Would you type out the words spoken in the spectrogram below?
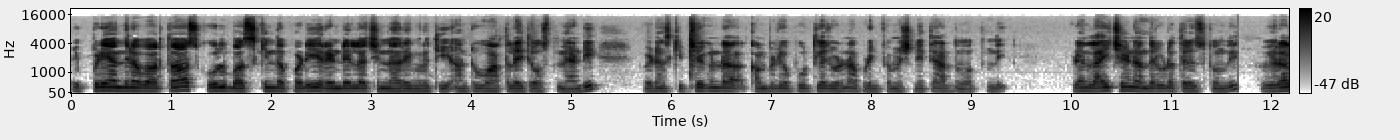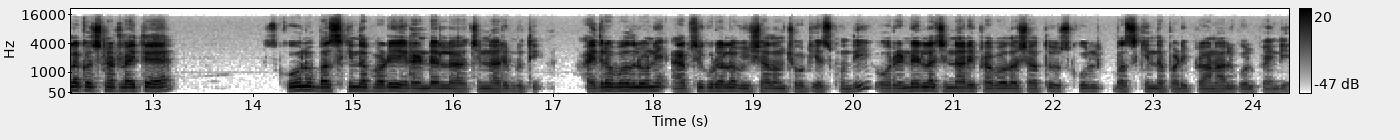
ఇప్పుడే అందిన వార్త స్కూల్ బస్ కింద పడి రెండేళ్ళ చిన్నారి మృతి అంటూ వార్తలు అయితే వస్తున్నాయండి. వీడియోని స్కిప్ చేయకుండా కంప్లీట్గా పూర్తిగా చూడండి అప్పుడు ఇన్ఫర్మేషన్ అయితే అర్థమవుతుంది. వీడియోని లైక్ చేయండి అందరు కూడా తెలుస్తుంది. వివరాలకు వచ్చినట్లయితే స్కూల్ బస్ కింద పడి రెండేళ్ళ చిన్నారి మృతి. హైదరాబాద్లోని యాప్సిగూడలో విషాదం చోటు చేసుకుంది. ఓ రెండేళ్ళ చిన్నారి ప్రమాదవశాత్తు స్కూల్ బస్ కింద పడి ప్రాణాలు కోల్పోయింది.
